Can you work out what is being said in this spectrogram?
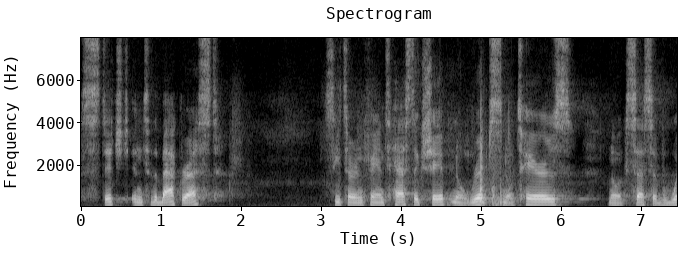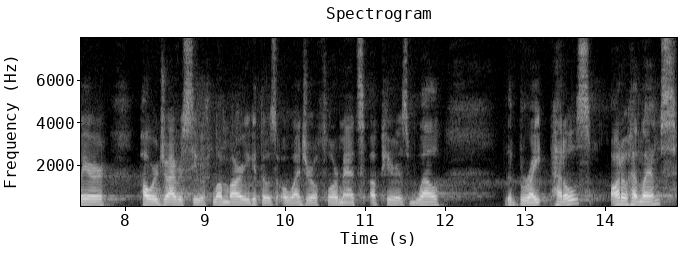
stitched into the backrest. Seats are in fantastic shape, no rips, no tears, no excessive wear. Power driver's seat with lumbar, you get those Oedro floor mats up here as well. The bright pedals, auto headlamps,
